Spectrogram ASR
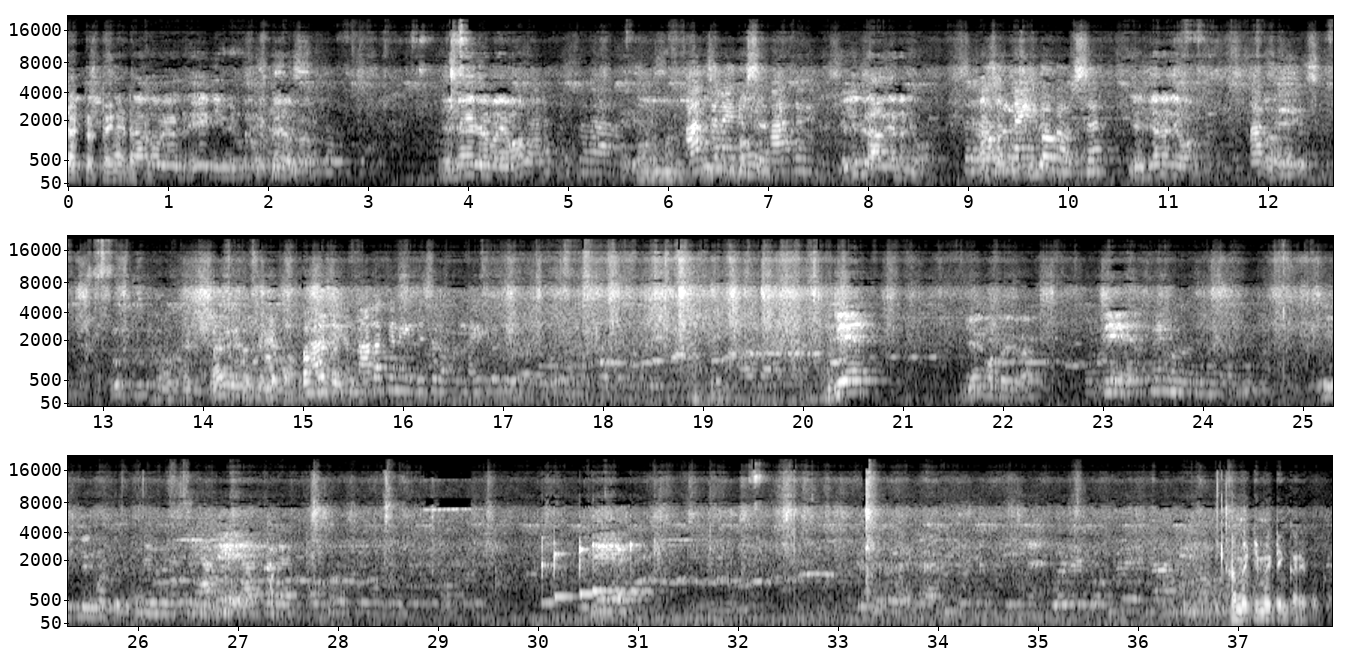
ಡಾಕ್ಟರ್ ಟ್ರೈನಿ ಡಾಕ್ಟರ್ ಹೇಳ್ರಿ ನೀವು ಎಷ್ಟು ಜನ ಇದ್ದೀರಮ್ಮ ನೀವು ಆರು ಜನ ಇದ್ದೀವಿ ಸರ್. ಆರು ಜನ ಎಲ್ಲಿದ್ದೀರ ಆರು ಜನ ನೀವು ಅವ್ರು ನೈಟ್ಗೆ ಹೋಗವ್ರು ಸರ್. ಎಷ್ಟು ಜನ ನೀವು? ಜನ ಸರ್. ನಾಲ್ಕು ಜನ ಇದ್ದೀವಿ ಏನ್ ಮಾಡ್ತಾ ಇದ್ದೀರಾ? ಕ್ಲೀನ್ ಕಮಿಟಿ ಮೀಟಿಂಗ್ ಕರಿಬೇಕು.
